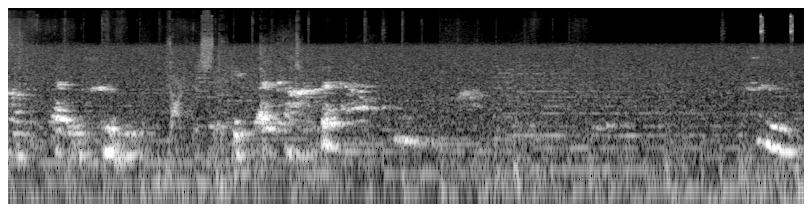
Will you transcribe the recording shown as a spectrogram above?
A, ten. I taka. Hmm.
